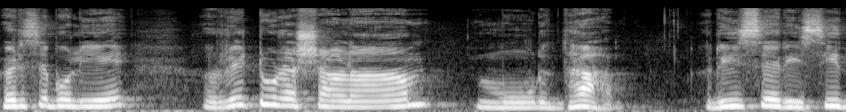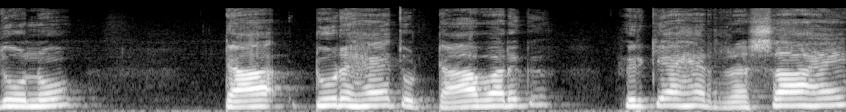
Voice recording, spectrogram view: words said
फिर से बोलिए, ऋतु रसाणाम मूर्धा। री से ऋषि दोनों। टा, टुर है तो टा वर्ग। फिर क्या है? रसा है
